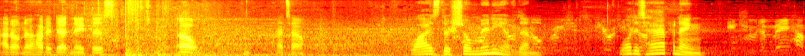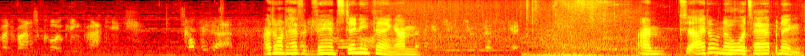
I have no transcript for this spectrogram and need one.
I don't know how to detonate this. Oh. That's how. Why is there so many of them? What is happening? I don't have advanced anything. I'm... I'm... I don't know what's happening.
